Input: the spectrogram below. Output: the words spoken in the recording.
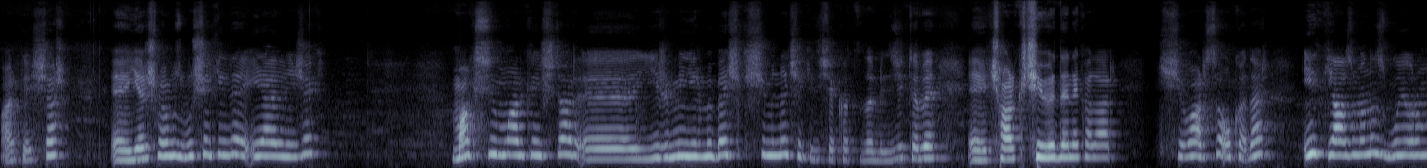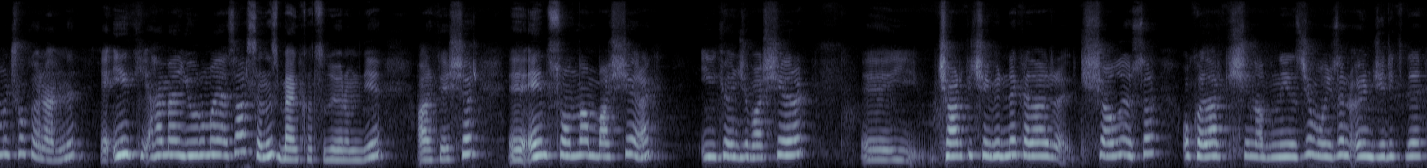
Arkadaşlar. Ee, yarışmamız bu şekilde ilerleyecek. Maksimum arkadaşlar e, 20-25 kişi mi ne çekilişe katılabilecek. Tabi e, çarkı çevirde ne kadar kişi varsa o kadar. İlk yazmanız bu yorumu çok önemli. Ya ilk hemen yoruma yazarsanız ben katılıyorum diye arkadaşlar e, en sondan başlayarak ilk önce başlayarak e, çarkı çevir ne kadar kişi alıyorsa o kadar kişinin adını yazacağım. O yüzden öncelikle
